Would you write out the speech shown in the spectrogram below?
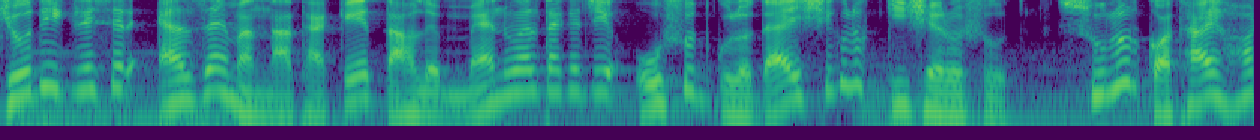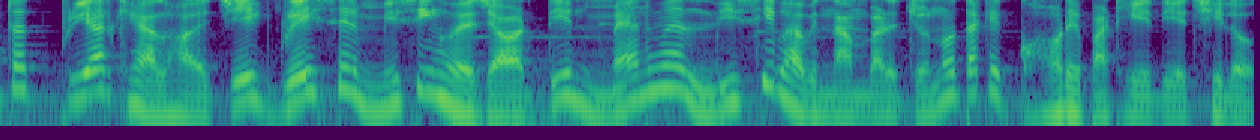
যদি গ্রেসের অ্যালজাইমার না থাকে, তাহলে ম্যানুয়াল তাকে যে ওষুধগুলো দেয়, সেগুলো কিসের ওষুধ? সুলুর কথায় হঠাৎ প্রিয়ার খেয়াল হয় যে, গ্রেসের মিসিং হয়ে যাওয়ার দিন ম্যানুয়াল লিসি ভাবির নাম্বারের জন্য তাকে ঘরে পাঠিয়ে দিয়েছিল।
